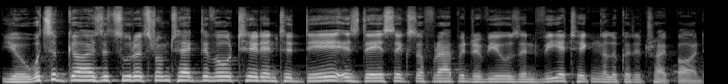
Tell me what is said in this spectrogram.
Yo, what's up guys, it's Suraj from Tech Devoted and today is day 6 of rapid reviews and we are taking a look at a tripod.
